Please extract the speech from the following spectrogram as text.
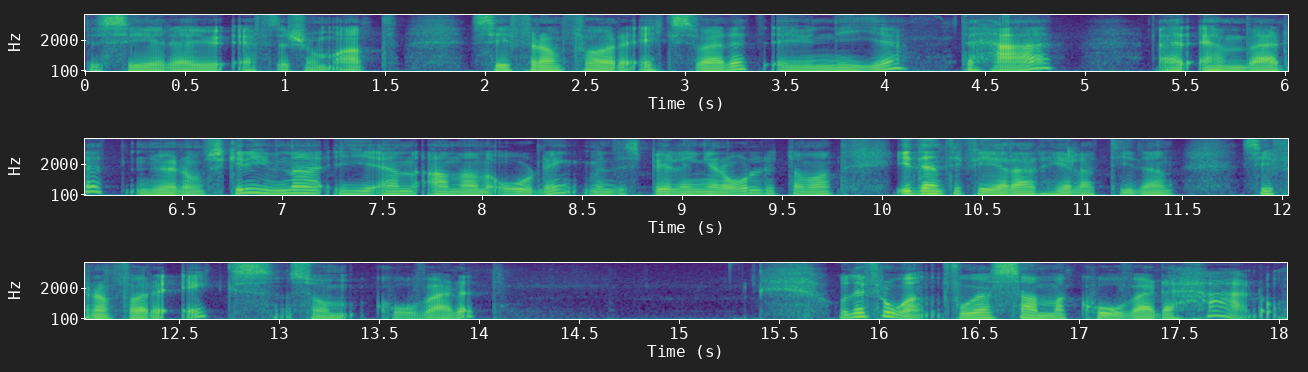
Det ser jag ju eftersom att siffran före X-värdet är ju 9. Det här är m-värdet. Nu är de skrivna i en annan ordning, men det spelar ingen roll utan man identifierar hela tiden siffran före x som k-värdet. Och det är frågan, får jag samma k-värde här då?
